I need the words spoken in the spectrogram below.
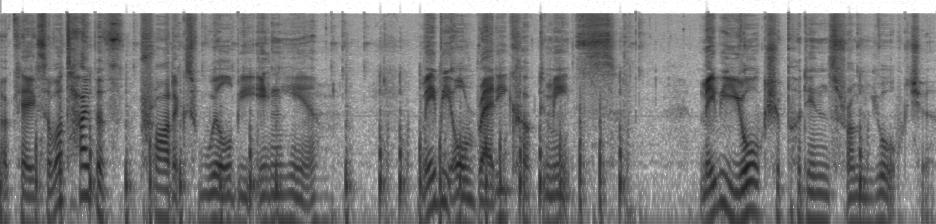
Okay, so what type of products will be in here? Maybe already cooked meats. Maybe Yorkshire puddings from Yorkshire.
